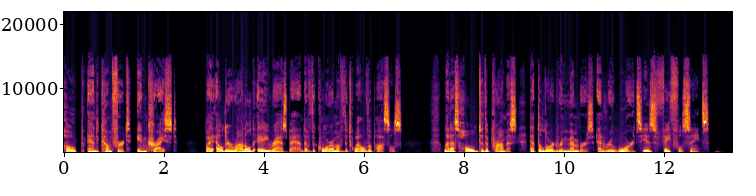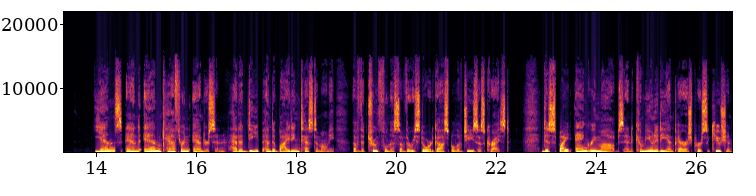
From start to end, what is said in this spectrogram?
Hope and Comfort in Christ by Elder Ronald A. Rasband of the Quorum of the Twelve Apostles. Let us hold to the promise that the Lord remembers and rewards his faithful saints. Jens and Anne Catherine Anderson had a deep and abiding testimony of the truthfulness of the restored gospel of Jesus Christ. Despite angry mobs and community and parish persecution,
